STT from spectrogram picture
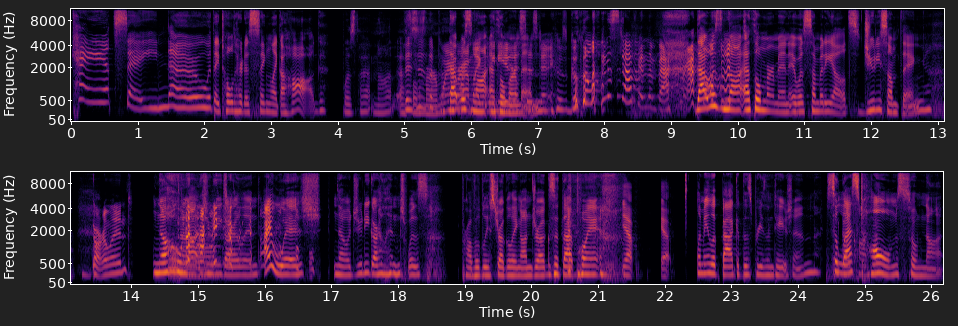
Can't Say No." They told her to sing like a hog. Was that not Ethel This is the Merman? point That where was I'm like, not we Ethel need an Merman. assistant who's googling stuff in the background. That was not Ethel Merman. It was somebody else, Judy something. Garland. No, No. not Judy Garland. I wish. No, Judy Garland was probably struggling on drugs at that point. Yep. Yep. Let me look back at this presentation. Celeste. Holmes, so not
